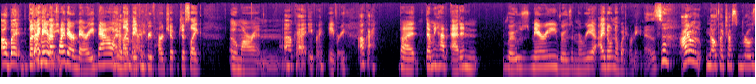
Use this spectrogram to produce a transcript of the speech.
Oh, but But I think that's why they're married now, Yeah, and like they're can prove hardship, just like Omar and Okay, Avery. Avery. Okay. But then we have Ed and Rosemary, Rosa Maria. I don't know what her name is. I don't know if I trust Rose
